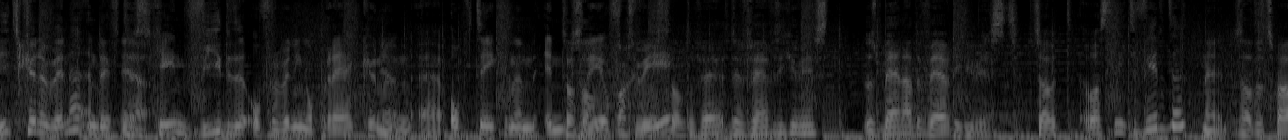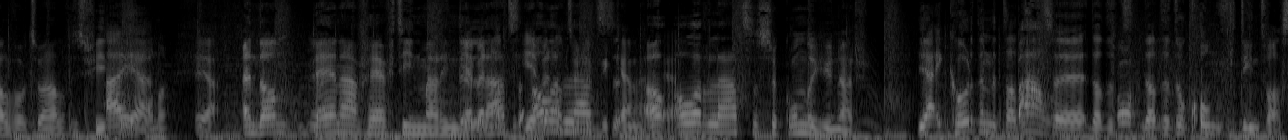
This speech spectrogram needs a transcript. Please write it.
niet kunnen winnen en heeft dus geen vierde overwinning op rij kunnen eh, optekenen in was al, wacht, was 2. het al de, vijf- de vijfde geweest? Dat is bijna de vijfde geweest. Zou het, was het niet de vierde? Nee, ze hadden 12 op 12, dus vier Ah keer ja. gewonnen. ja. En dan bijna 15, maar in de laatste, allerlaatste, al- ja. allerlaatste seconde, Gunnar. Ja, ik hoorde het dat, het, eh, dat, het, Oh. dat het ook onverdiend was.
